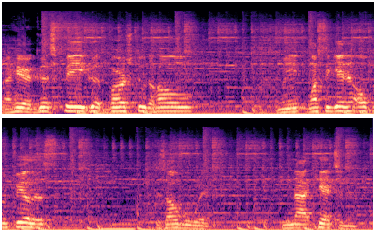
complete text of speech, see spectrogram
Right here, good speed, good burst through the hole. I mean, once you get in open field, it's, it's over with. You're not catching them.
